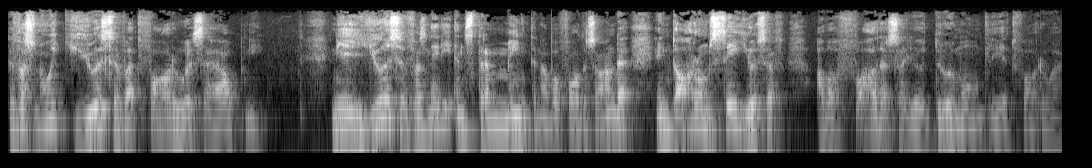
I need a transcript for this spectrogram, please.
Dit was nooit Josef wat Farao se help nie. Nee, Josef was net die instrument in Abba Vader se hande en daarom sê Josef: "Abba Vader sal jou drome ontleed, Farao."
